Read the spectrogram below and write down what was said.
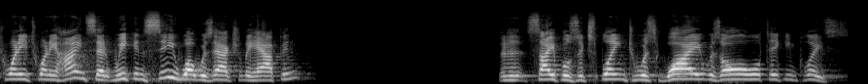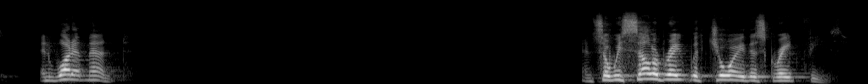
2020 hindsight. We can see what was actually happening. The disciples explained to us why it was all taking place and what it meant. And so we celebrate with joy this great feast.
